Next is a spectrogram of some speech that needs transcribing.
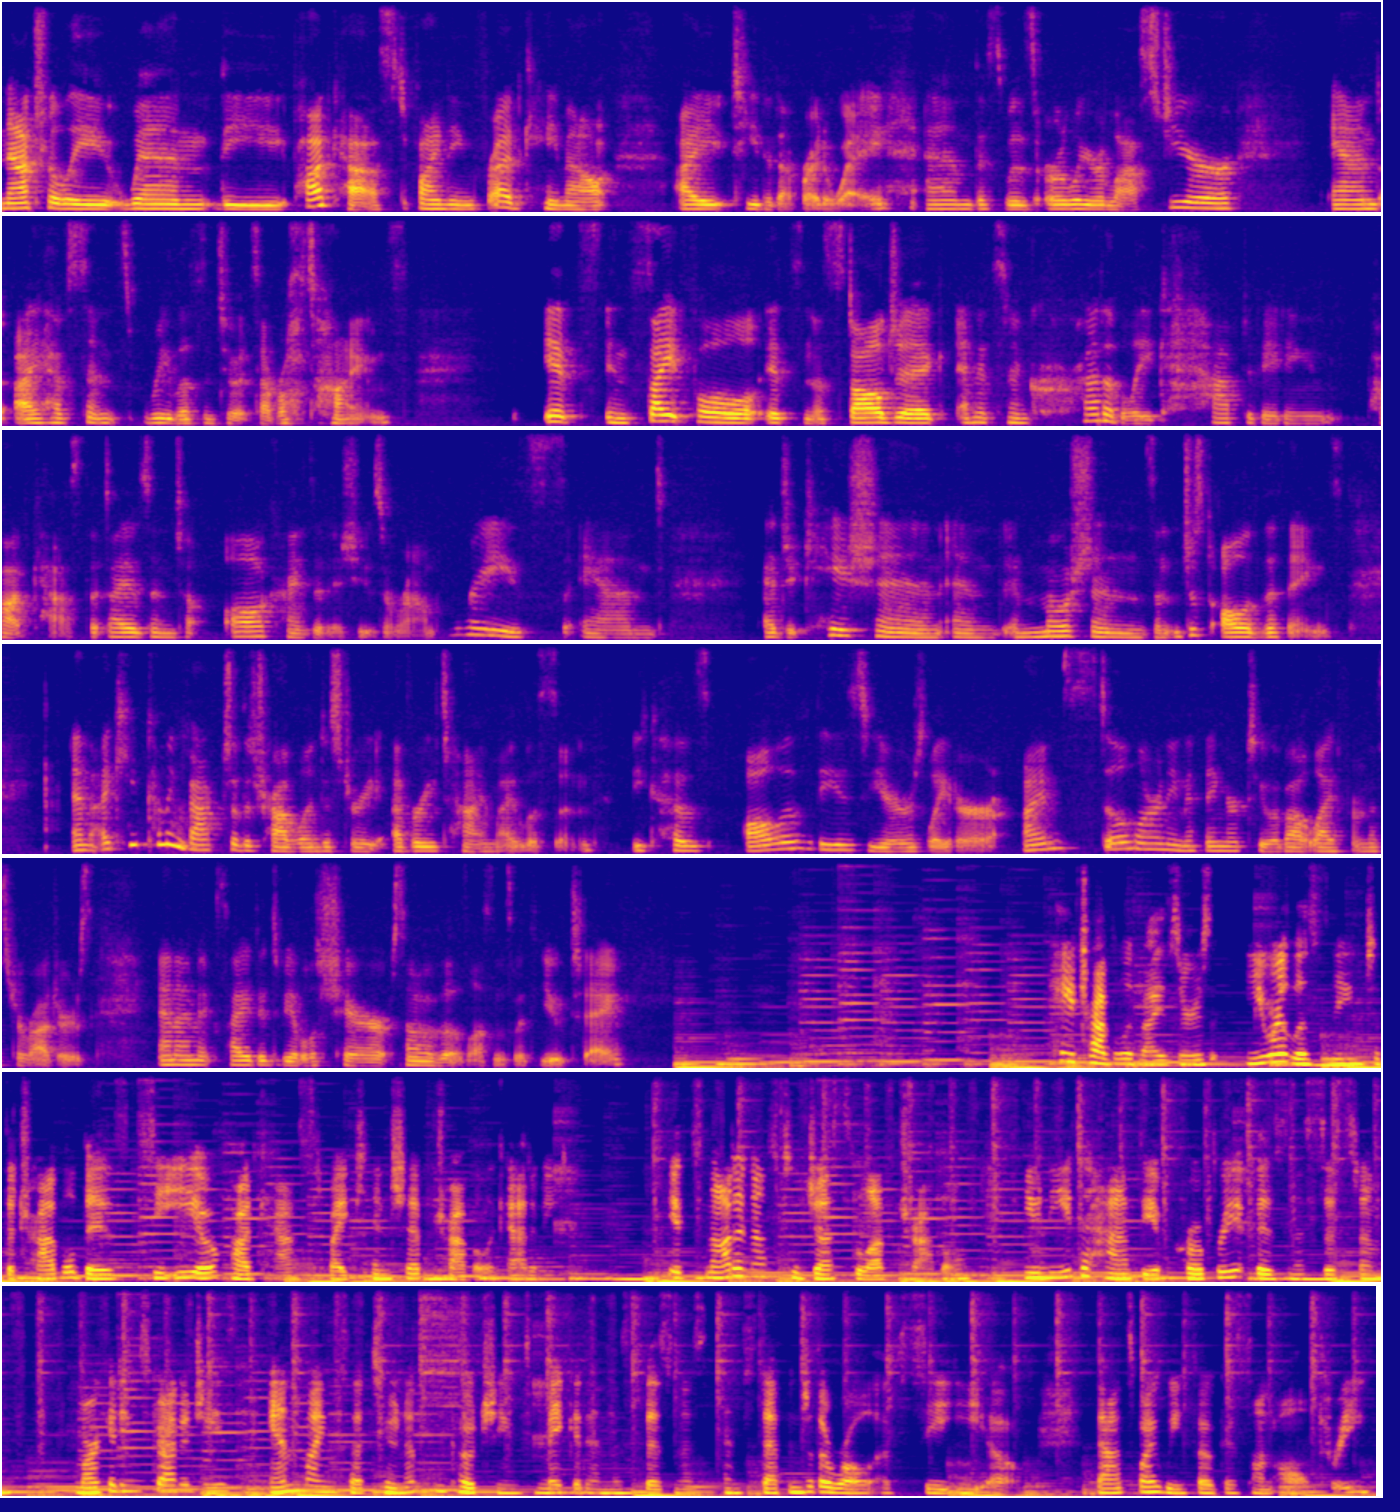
naturally, when the podcast Finding Fred came out, I teed it up right away. And this was earlier last year, and I have since re listened to it several times. It's insightful, it's nostalgic, and it's an incredibly captivating podcast that dives into all kinds of issues around race and education and emotions and just all of the things. And I keep coming back to the travel industry every time I listen because all of these years later, I'm still learning a thing or two about life from Mr. Rogers, and I'm excited to be able to share some of those lessons with you today. Hey, travel advisors, you are listening to the Travel Biz CEO podcast by Kinship Travel Academy. It's not enough to just love travel. You need to have the appropriate business systems, marketing strategies, and mindset tune ups and coaching to make it in this business and step into the role of CEO. That's why we focus on all three.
